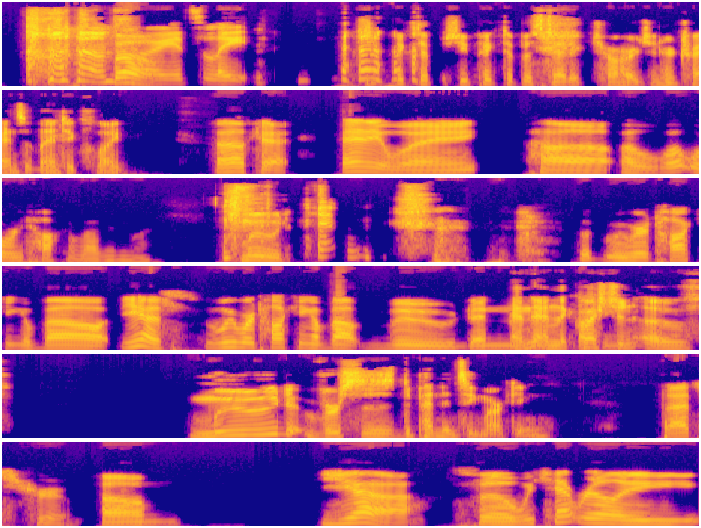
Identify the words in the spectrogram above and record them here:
I'm So- sorry, it's late. She picked up she picked up a static charge in her transatlantic flight." Okay. Anyway. Uh, oh, what were we talking about anyway? Mood. We were talking about yes, we were talking about mood and and we and the talking- question of mood versus dependency marking. That's true. Um, yeah. So we can't really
